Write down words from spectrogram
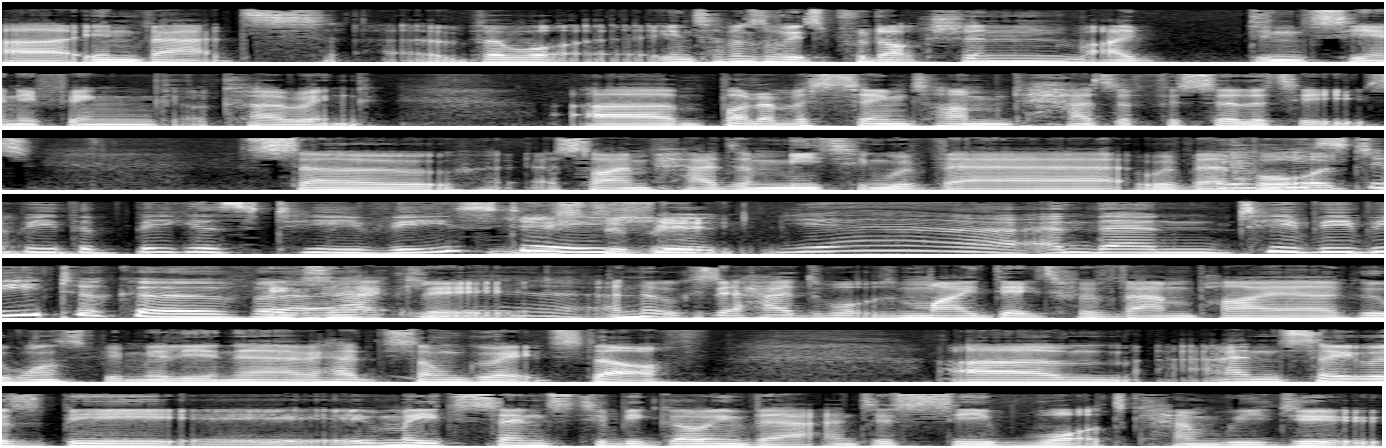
Uh, in that, uh, were, in terms of its production, I didn't see anything occurring. Um, but at the same time, it has the facilities. So, so I had a meeting with their with their it board. It used to be the biggest TV station. Used to be. Yeah, and then TVB took over. Exactly. Yeah. I know because it had what was My Dates with Vampire, Who Wants to Be a Millionaire. It had some great stuff. Um, and so it was be it made sense to be going there and to see what can we do.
